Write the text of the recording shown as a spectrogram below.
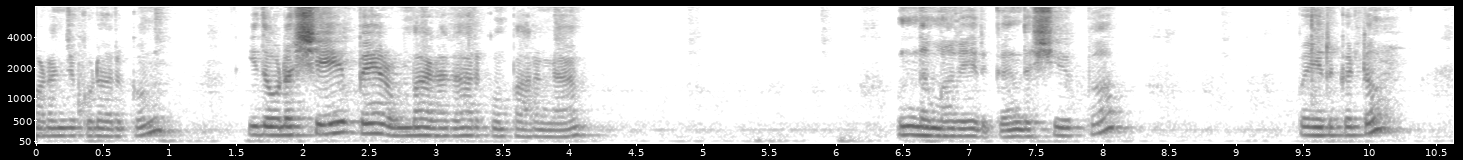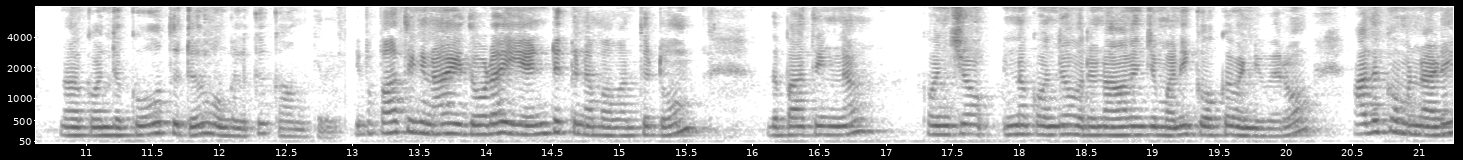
உடஞ்சி கூட இருக்கும். இதோட ஷேப்பே ரொம்ப அழகாக இருக்கும் பாருங்கள் இந்த மாதிரி இருக்குது இந்த ஷேப்பு இப்போ இருக்கட்டும். நான் கொஞ்சம் கோத்துட்டு உங்களுக்கு காமிக்கிறேன். இப்போ பார்த்தீங்கன்னா இதோட எண்டுக்கு நம்ம வந்துட்டோம். இதை பார்த்தீங்கன்னா கொஞ்சம் இன்னும் கொஞ்சம் ஒரு நாலஞ்சு மணி கோக்க வேண்டி வரும். அதுக்கு முன்னாடி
